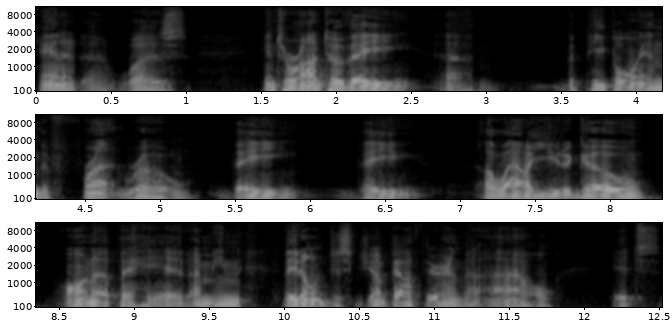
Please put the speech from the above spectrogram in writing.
Canada was in Toronto, they um, the people in the front row they they allow you to go on up ahead. I mean, they don't just jump out there in the aisle. It's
